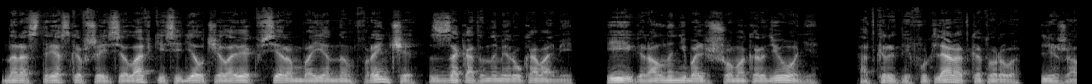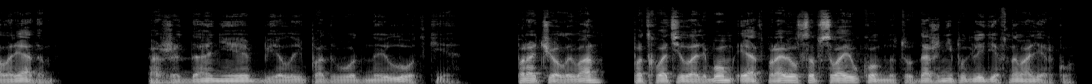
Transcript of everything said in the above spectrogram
на растрескавшейся лавке сидел человек в сером военном френче с закатанными рукавами и играл на небольшом аккордеоне, открытый футляр от которого лежал рядом. «Ожидание белой подводной лодки», — прочел Иван, подхватил альбом и отправился в свою комнату, даже не поглядев на Валерку.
